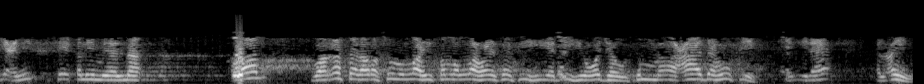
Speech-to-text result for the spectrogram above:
يعني شيء قليل من الماء. قال وغسل رسول الله صلى الله عليه وسلم فيه يديه ووجهه ثم أعاده فيه أي إلى العين.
